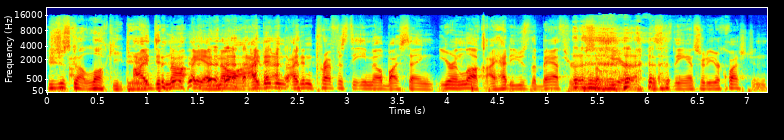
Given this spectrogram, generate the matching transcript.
You just got lucky, dude. I did not. Yeah, no, I didn't. I didn't preface the email by saying you're in luck. I had to use the bathroom, so here, this is the answer to your question.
